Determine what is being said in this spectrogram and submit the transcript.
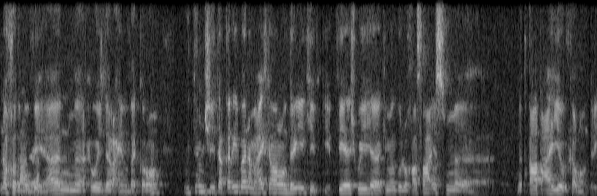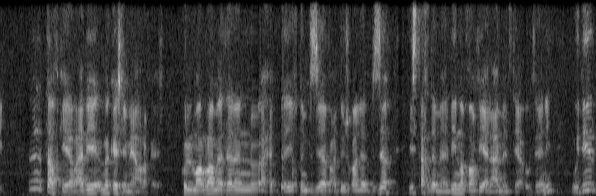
نخدموا آه. فيها الحوايج اللي راح نذكرهم وتمشي تقريبا مع ال calendrier كيف كيف. فيها شوية كما نقولوا خصائص متقاطعة هي وال calendrier. التذكير هذه ما كاش اللي ما يعرفهاش كل مرة مثلا واحد يخدم بزاف عنده شغالات بزاف يستخدم هذه ينظم فيها العمل تاعو ثاني ويدير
